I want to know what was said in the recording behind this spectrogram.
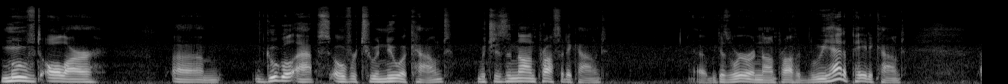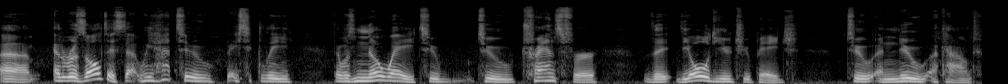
moved all our um, Google apps over to a new account which is a non-profit account, uh, because we're a non-profit, but we had a paid account. Um, and the result is that we had to basically, there was no way to to transfer the the old YouTube page to a new account.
